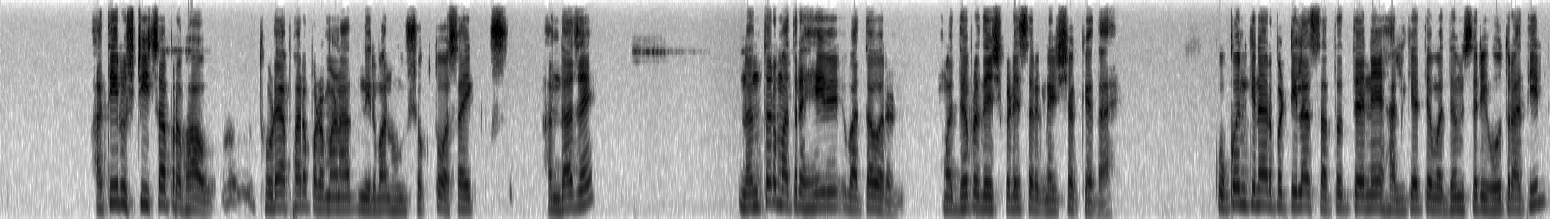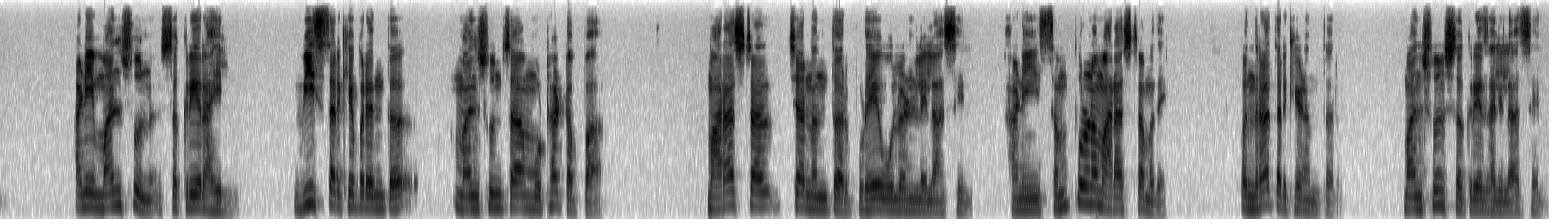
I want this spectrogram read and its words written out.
अतिवृष्टीचा प्रभाव थोड्याफार प्रमाणात निर्माण होऊ शकतो असा एक अंदाज आहे. नंतर मात्र हे वातावरण मध्य प्रदेशकडे सरकण्याची शक्यता आहे. कोकण किनारपट्टीला सातत्याने हलक्या ते मध्यम सरी होत राहतील आणि मान्सून सक्रिय राहील. वीस तारखेपर्यंत मान्सूनचा मोठा टप्पा महाराष्ट्राच्या नंतर पुढे ओलांडलेला असेल आणि संपूर्ण महाराष्ट्रामध्ये पंधरा तारखेनंतर मान्सून सक्रिय झालेला असेल.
